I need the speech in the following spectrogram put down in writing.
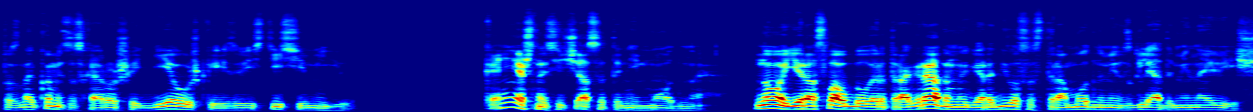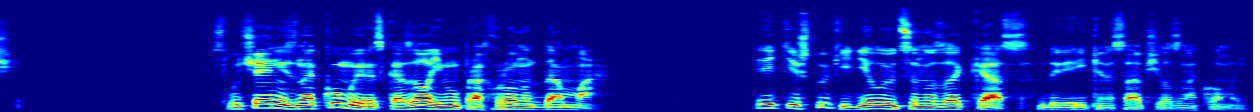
познакомиться с хорошей девушкой и завести семью. Конечно, сейчас это не модно. Но Ярослав был ретроградом и гордился старомодными взглядами на вещи. Случайный знакомый рассказал ему про хронодома. «Эти штуки делаются на заказ», – доверительно сообщил знакомый.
